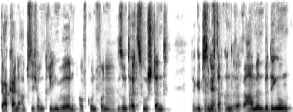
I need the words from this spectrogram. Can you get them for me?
gar keine Absicherung kriegen würden, aufgrund von mhm. Gesundheitszustand. Da gibt es okay. nämlich dann andere Rahmenbedingungen,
